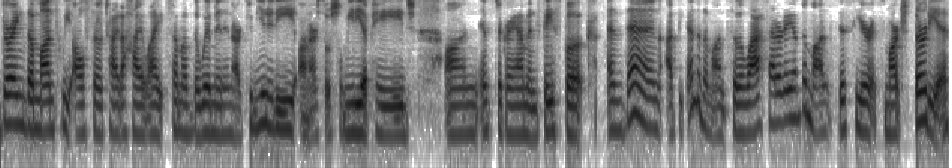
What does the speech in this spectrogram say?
during the month, we also try to highlight some of the women in our community on our social media page, on Instagram and Facebook. And then at the end of the month, so the last Saturday of the month, this year it's March 30th,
